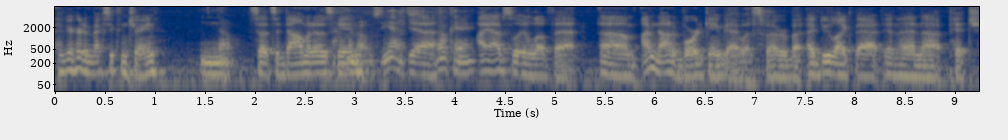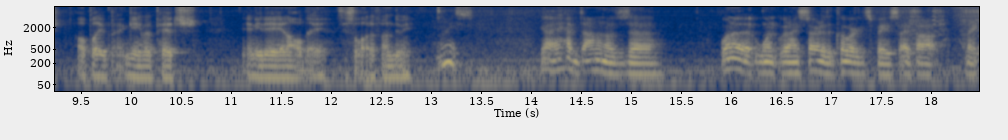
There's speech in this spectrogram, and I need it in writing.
have you heard of Mexican Train? No. So it's a dominoes, dominoes game. Yes. Yeah. Okay. I absolutely love that. Um, I'm not a board game guy whatsoever, but I do like that. And then uh, pitch. I'll play a game of pitch any day and all day. It's just a lot of fun to me. Nice. Yeah, I have dominoes. Uh, one of the, when when I started the co-working space, I thought like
